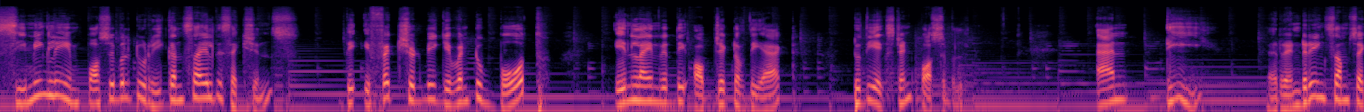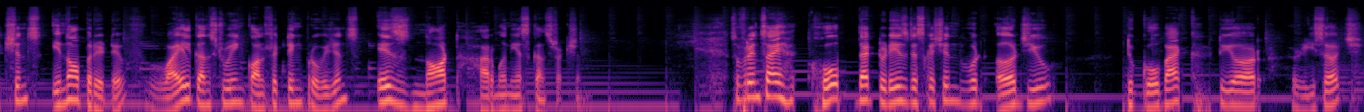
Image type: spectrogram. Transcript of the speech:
seemingly impossible to reconcile the sections, the effect should be given to both in line with the object of the act to the extent possible. And D. Rendering some sections inoperative while construing conflicting provisions is not harmonious construction. So, friends, I hope that today's discussion would urge you to go back to your research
